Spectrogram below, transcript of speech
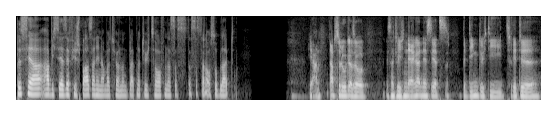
bisher habe ich sehr, sehr viel Spaß an den Amateuren und bleibt natürlich zu hoffen, dass das, dass das dann auch so bleibt. Ja, absolut. Also ist natürlich ein Ärgernis jetzt bedingt durch die dritte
